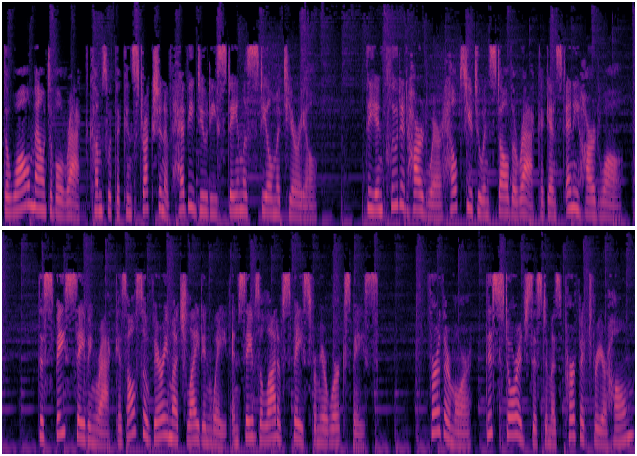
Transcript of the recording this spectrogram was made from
the wall-mountable rack comes with the construction of heavy-duty stainless steel material. The included hardware helps you to install the rack against any hard wall. The space-saving rack is also very much light in weight and saves a lot of space from your workspace. Furthermore, this storage system is perfect for your home,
